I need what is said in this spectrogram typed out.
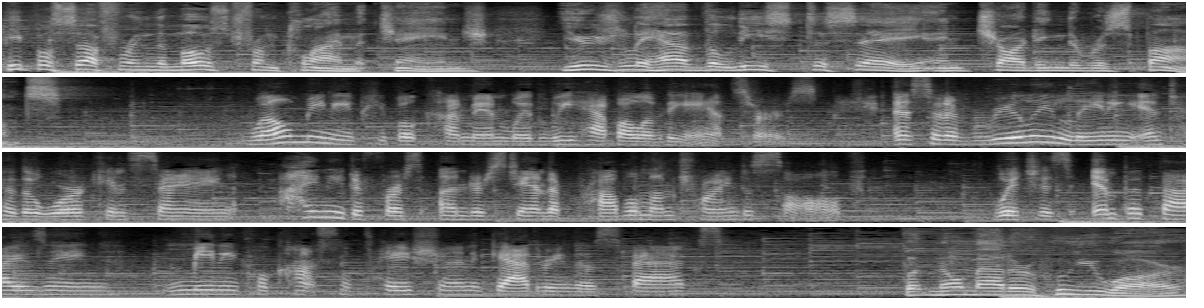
People suffering the most from climate change usually have the least to say in charting the response well-meaning people come in with, we have all of the answers. Instead of really leaning into the work and saying, I need to first understand the problem I'm trying to solve, which is empathizing, meaningful consultation, gathering those facts. But no matter who you are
